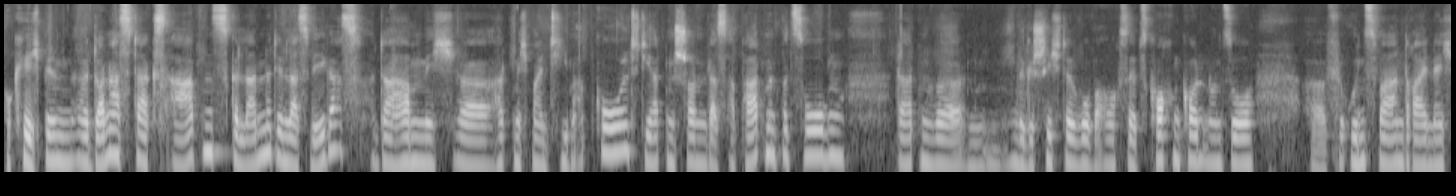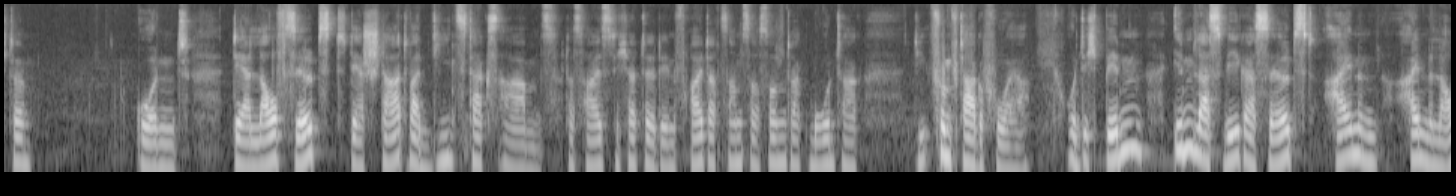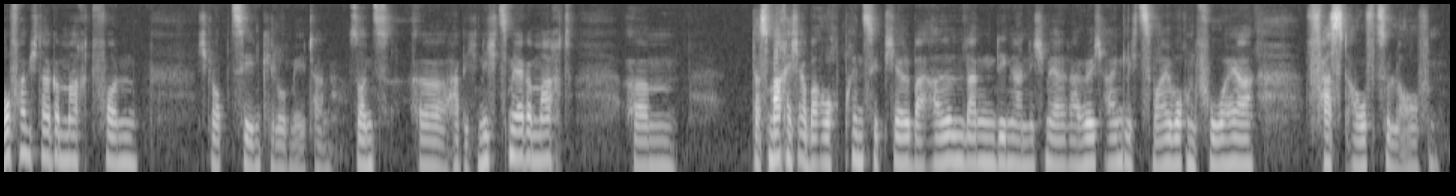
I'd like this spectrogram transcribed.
Okay, ich bin äh, donnerstags abends gelandet in Las Vegas. Da haben mich, äh, hat mich mein Team abgeholt. Die hatten schon das Apartment bezogen. Da hatten wir eine Geschichte, wo wir auch selbst kochen konnten und so. Äh, für uns waren drei Nächte. Und der Lauf selbst, der Start war dienstags abends. Das heißt, ich hatte den Freitag, Samstag, Sonntag, Montag, die fünf Tage vorher. Und ich bin in Las Vegas selbst einen, einen Lauf habe ich da gemacht von, ich glaube, zehn Kilometern. Sonst äh, habe ich nichts mehr gemacht. Ähm, das mache ich aber auch prinzipiell bei allen langen Dingern nicht mehr. Da höre ich eigentlich zwei Wochen vorher fast aufzulaufen.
